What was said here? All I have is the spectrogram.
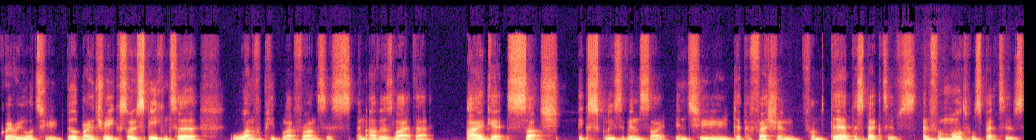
query or to build my intrigue. So speaking to wonderful people like Frances and others like that, I get such exclusive insight into the profession from their perspectives and from multiple perspectives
